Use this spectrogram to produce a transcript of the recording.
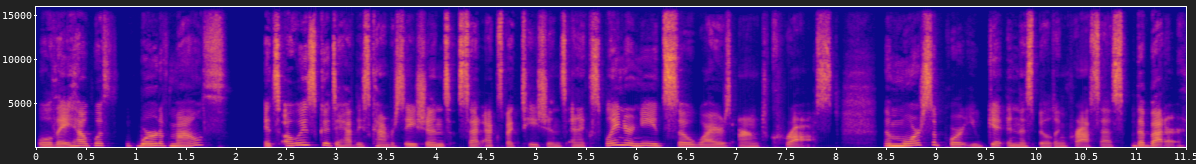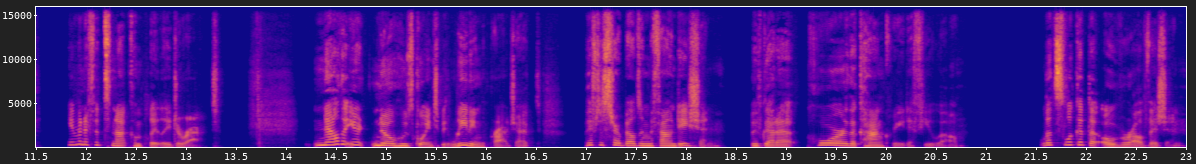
Will they help with word of mouth? It's always good to have these conversations, set expectations, and explain your needs so wires aren't crossed. The more support you get in this building process, the better, even if it's not completely direct. Now that you know who's going to be leading the project, we have to start building the foundation. We've got to pour the concrete, if you will. Let's look at the overall vision.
